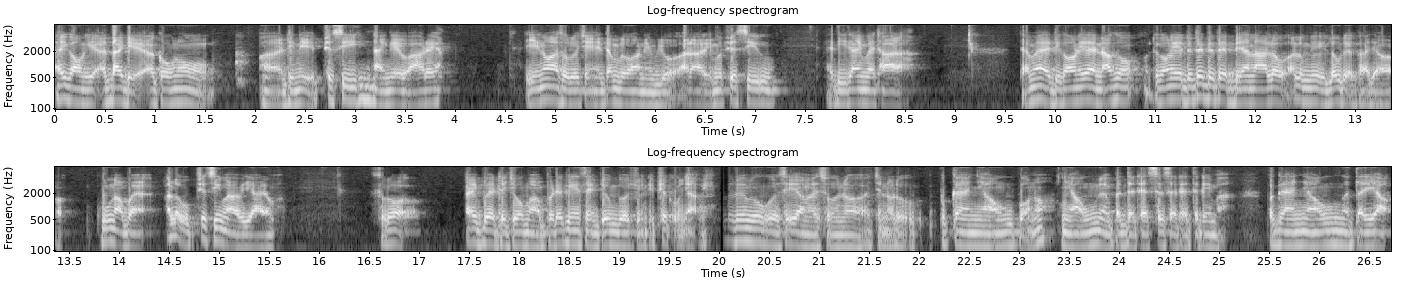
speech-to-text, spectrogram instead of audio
အဲ့ဒီကောင်လေးအတိုက်တွေအကုန်လုံးအဲဒီနေ့ဖြစ်စီနိုင်ခဲ့ပါတယ်အရင်တော့ဆိုလို့ချင်းတက်မလို့ကနေပြီးတော့အဲ့လာတွေမဖြစ်စီဘူးဒီတိုင်းပဲထားတာဒါပေမဲ့ဒီကောင်လေးကနောက်ဆုံးဒီကောင်လေးတက်တက်တက်တက်ပြန်လာလို့အဲ့လိုမျိုးလှုပ်တဲ့အခါကျတော့ခုနောက်ပိုင်းအဲ့လိုဖြစ်စီမှပဲရတယ်မှာဆိုတော့ အဲ့ဘက်တကြောမှာဗရက်ကင်းစင်ပြုံးပြောရှင်နေဖြစ်ကုန်ကြပြီ။သတင်းမျိုးကိုဆေးရမယ်ဆိုရင်တော့ကျွန်တော်တို့ပကံညာဦးပေါ့နော်။ညာဦးနဲ့ပတ်သက်တဲ့ဆက်ဆက်တဲ့သတင်းမှာပကံညာဦးငတက်ရောက်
